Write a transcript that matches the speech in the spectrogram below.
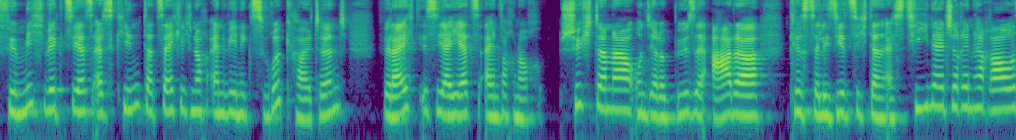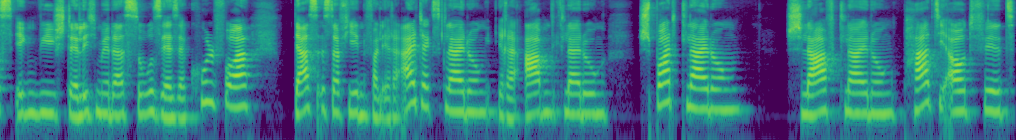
Für mich wirkt sie jetzt als Kind tatsächlich noch ein wenig zurückhaltend. Vielleicht ist sie ja jetzt einfach noch schüchterner und ihre böse Ader kristallisiert sich dann als Teenagerin heraus. Irgendwie stelle ich mir das so sehr, sehr cool vor. Das ist auf jeden Fall ihre Alltagskleidung, ihre Abendkleidung, Sportkleidung, Schlafkleidung, Partyoutfit,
